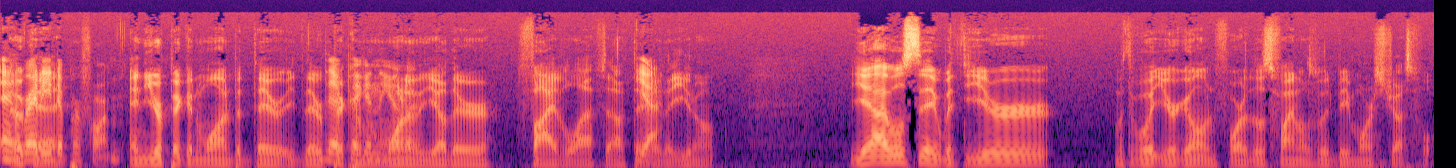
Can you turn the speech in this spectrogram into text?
and ready to perform. And you're picking one, but they're they're, They're picking, picking the one other. of the other five left out there Yeah. that you don't. Yeah, I will say with your with what you're going for, those finals would be more stressful.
